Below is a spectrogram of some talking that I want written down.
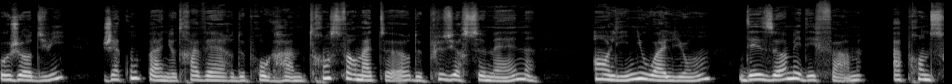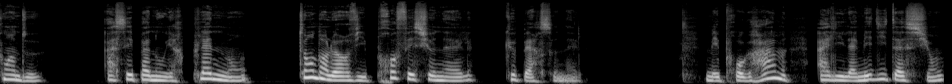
Aujourd'hui, j'accompagne au travers de programmes transformateurs de plusieurs semaines, en ligne ou à Lyon, des hommes et des femmes à prendre soin d'eux, à s'épanouir pleinement, tant dans leur vie professionnelle que personnelle. Mes programmes allient la méditation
